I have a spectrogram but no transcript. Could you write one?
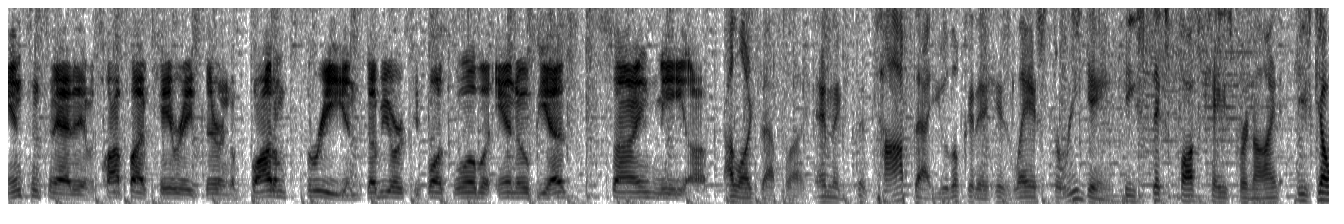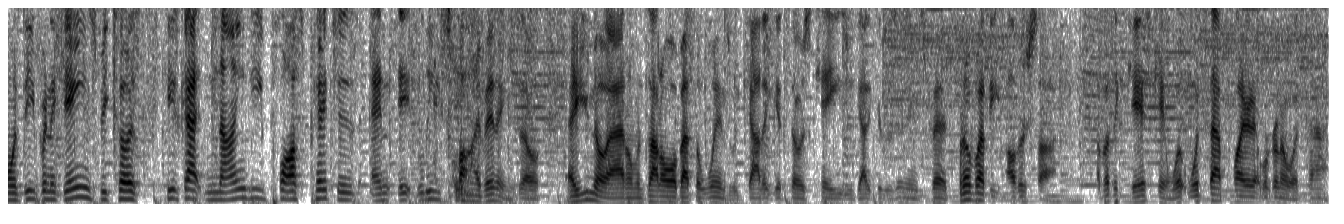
in Cincinnati. They have a top five K rate. They're in the bottom three in WRC plus WOBA and OPS sign me up. I like that play. And the, the top that you look at it, his last three games, he's six plus Ks per nine. He's going deep into games because he's got 90 plus pitches and at least five innings. So, hey, you know, Adam, it's not all about the wins. We got to get those Ks. We got to get those innings pitched. What about the other side? About the gas can? What, what's that player that we're going to attack?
